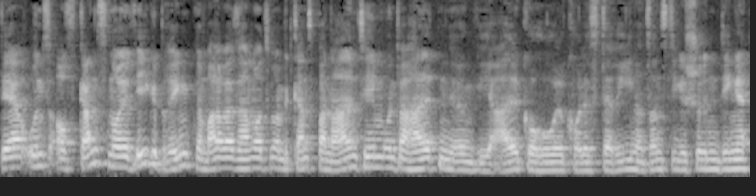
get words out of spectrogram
der uns auf ganz neue Wege bringt. Normalerweise haben wir uns immer mit ganz banalen Themen unterhalten, irgendwie Alkohol, Cholesterin und sonstige schönen Dinge.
